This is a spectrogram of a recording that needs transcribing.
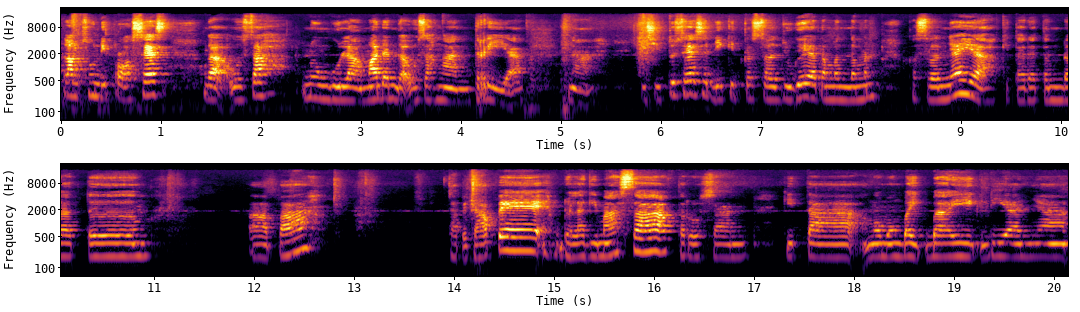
langsung diproses. Nggak usah nunggu lama dan nggak usah ngantri ya. Nah di situ saya sedikit kesel juga ya teman-teman. Keselnya ya kita datang-datang apa capek-capek udah lagi masak terusan kita ngomong baik-baik dianya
